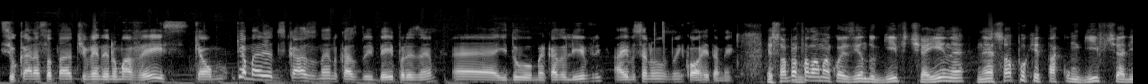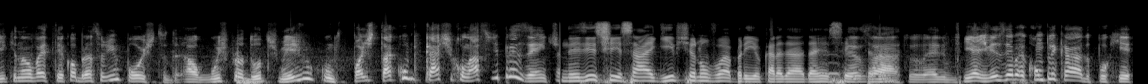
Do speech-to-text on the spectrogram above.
Se o cara só tá te vendendo uma vez, que é, o- que é a maioria dos casos, né? No caso do eBay, por exemplo, é, e do Mercado Livre, aí você não, não incorre também. E só pra falar uma coisinha do gift aí, né? Não é só porque tá com gift ali que não vai ter cobrança de imposto. Alguns produtos, mesmo com, pode estar com caixa com laço de presente. Não existe isso, ah, gift eu não vou abrir, o cara da, da receita. né? Exato. É, e às vezes é complicado, porque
